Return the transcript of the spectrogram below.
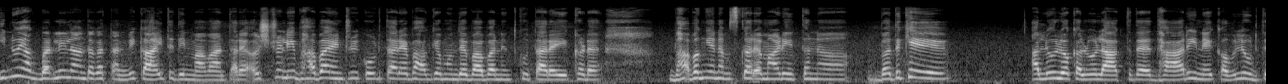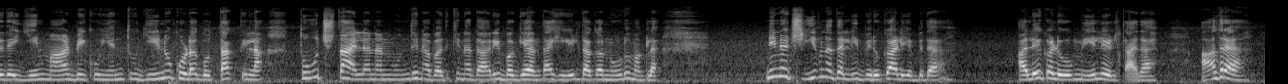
ಇನ್ನೂ ಯಾಕೆ ಬರಲಿಲ್ಲ? ಅಂದಾಗ, ತನ್ವಿ ಕಾಯ್ತಿದ್ದೀನಿ ಮಾವ ಅಂತಾರೆ. ಅಷ್ಟರಲ್ಲಿ ಬಾಬಾ ಎಂಟ್ರಿ ಕೊಡ್ತಾರೆ, ಭಾಗ್ಯ ಮುಂದೆ ಬಾಬಾ ನಿಂತ್ಕೋತಾರೆ ಈ ಕಡೆ. ಬಾಬಂಗೆ ನಮಸ್ಕಾರ ಮಾಡಿ ತನ್ನ ಬದುಕೆ ಅಲ್ಲೂಲೋ ಕಲ್ಲೂಲ ಆಗ್ತದೆ. ದಾರಿನೇ ಕವಲು ಉಡ್ತಿದೆ. ಏನು ಮಾಡಬೇಕು, ಎಂತೂ ಏನೂ ಕೂಡ ಗೊತ್ತಾಗ್ತಿಲ್ಲ. ತೋಚ್ತಾ ಇಲ್ಲ ನನ್ನ ಮುಂದಿನ ಬದುಕಿನ ದಾರಿ ಬಗ್ಗೆ ಅಂತ ಹೇಳಿದಾಗ, ನೋಡು ಮಗಳ, ನಿನ್ನ ಜೀವನದಲ್ಲಿ ಬಿರುಗಾಳಿ ಎಬ್ಬಿದೆ. ಅಲೆಗಳು ಮೇಲೇಳ್ತಾ ಇದೆ. ಆದರೆ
